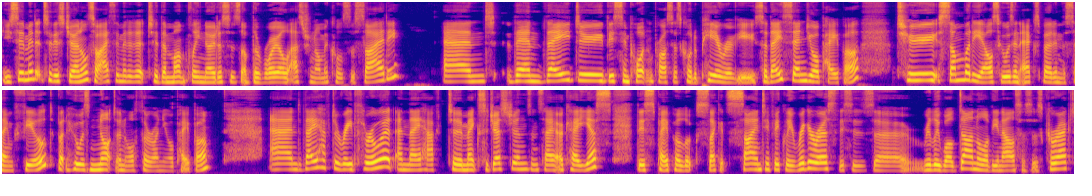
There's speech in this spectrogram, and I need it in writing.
You submit it to this journal. So I submitted it to the monthly notices of the Royal Astronomical Society. And then they do this important process called a peer review. So they send your paper to somebody else who is an expert in the same field, but who is not an author on your paper and they have to read through it and they have to make suggestions and say, okay, yes, this paper looks like it's scientifically rigorous. This is uh, really well done. All of the analysis is correct.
